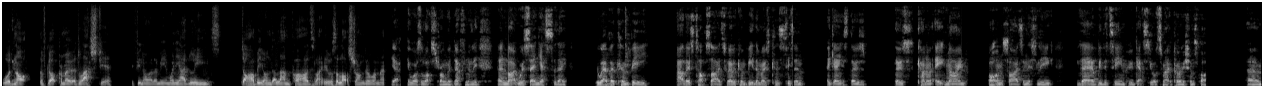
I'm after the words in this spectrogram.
would not have got promoted last year, if you know what I mean. When you had Leeds, Derby under Lampard, like it was a lot stronger, wasn't it? Yeah, it was a lot stronger, definitely. And like we were saying yesterday, whoever can be out of those top sides, whoever can be the most consistent against those those kind of eight, nine bottom sides in this league, they'll be the team who gets the automatic promotion spot. Um,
